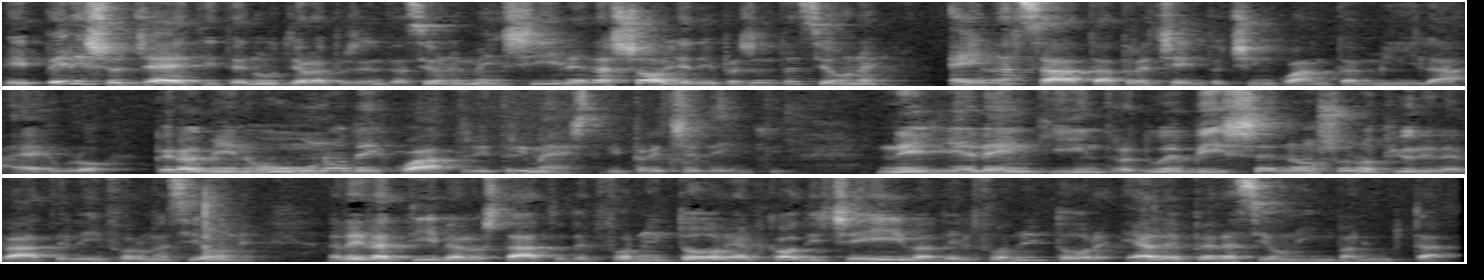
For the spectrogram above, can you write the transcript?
e per i soggetti tenuti alla presentazione mensile la soglia di presentazione è innalzata a 350.000 euro per almeno uno dei quattro trimestri precedenti. Negli elenchi intra 2 bis non sono più rilevate le informazioni relative allo stato del fornitore, al codice IVA del fornitore e alle operazioni in valuta.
